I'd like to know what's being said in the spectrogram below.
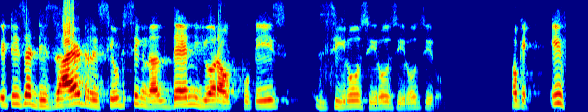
it is a desired received signal, then your output is 0, 0, 0, 0. Okay, if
